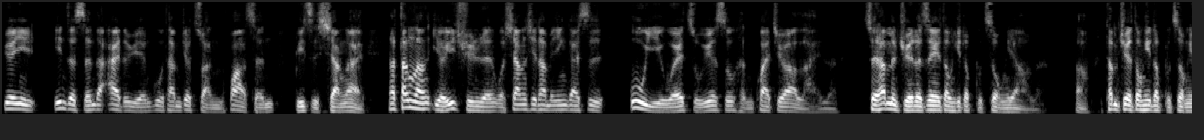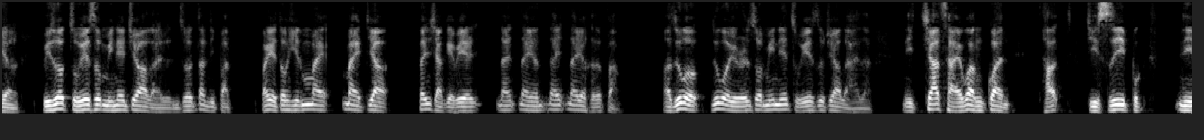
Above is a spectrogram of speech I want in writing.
愿意因着神的爱的缘故，他们就转化成彼此相爱。那当然有一群人，我相信他们应该是误以为主耶稣很快就要来了，所以他们觉得这些东西都不重要了啊，他们觉得东西都不重要。比如说主耶稣明天就要来了，你说那你把。把些东西卖卖掉，分享给别人，那那又那那又何妨啊？如果如果有人说明天主耶稣就要来了，你家财万贯，好几十亿不，你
